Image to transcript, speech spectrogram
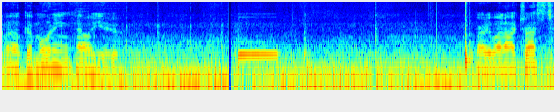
Well, good morning. How are you? Very well, I trust.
